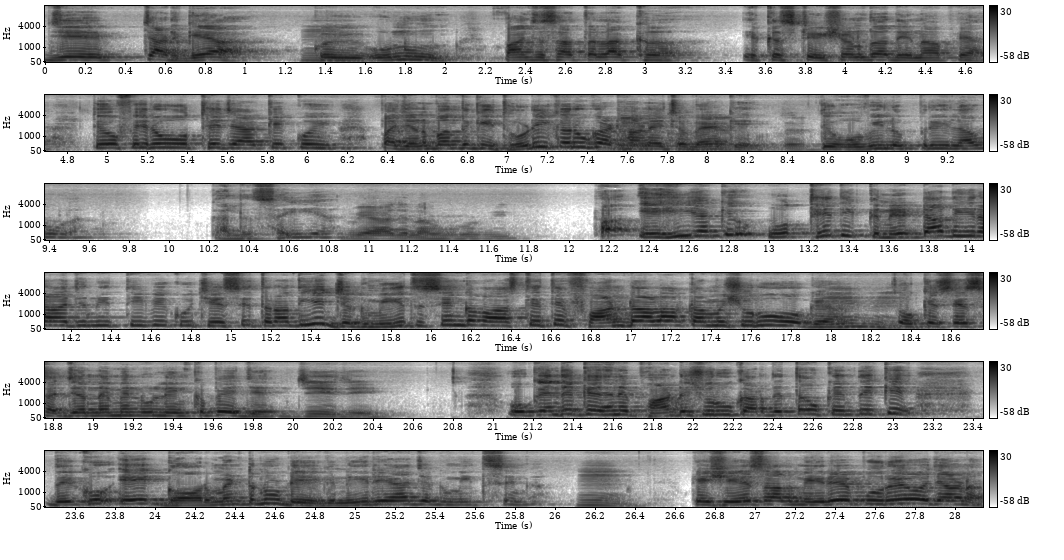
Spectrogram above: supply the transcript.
ਜੇ ਝੜ ਗਿਆ ਕੋਈ ਉਹਨੂੰ 5-7 ਲੱਖ ਇੱਕ ਸਟੇਸ਼ਨ ਦਾ ਦੇਣਾ ਪਿਆ ਤੇ ਉਹ ਫਿਰ ਉਹ ਉੱਥੇ ਜਾ ਕੇ ਕੋਈ ਭਜਨ ਬੰਦਗੀ ਥੋੜੀ ਕਰੂਗਾ ਥਾਣੇ 'ਚ ਬਹਿ ਕੇ ਤੇ ਉਹ ਵੀ ਲੁਪਰੀ ਲਾਊਗਾ। ਗੱਲ ਸਹੀ ਆ। ਵਿਆਜ ਲਾਊਗਾ ਵੀ। ਤਾਂ ਇਹੀ ਹੈ ਕਿ ਉੱਥੇ ਦੀ ਕੈਨੇਡਾ ਦੀ ਰਾਜਨੀਤੀ ਵੀ ਕੁਝ ਇਸੇ ਤਰ੍ਹਾਂ ਦੀ ਹੈ। ਜਗਮੀਤ ਸਿੰਘ ਵਾਸਤੇ ਤੇ ਫੰਡ ਵਾਲਾ ਕੰਮ ਸ਼ੁਰੂ ਹੋ ਗਿਆ। ਉਹ ਕਿਸੇ ਸੱਜਣ ਨੇ ਮੈਨੂੰ ਲਿੰਕ ਭੇਜੇ। ਜੀ ਜੀ। ਉਹ ਕਹਿੰਦੇ ਕਿਸੇ ਨੇ ਫੰਡ ਸ਼ੁਰੂ ਕਰ ਦਿੱਤਾ। ਉਹ ਕਹਿੰਦੇ ਕਿ ਦੇਖੋ ਇਹ ਗਵਰਨਮੈਂਟ ਨੂੰ ਡੇਗ ਨਹੀਂ ਰਿਹਾ ਜਗਮੀਤ ਸਿੰਘ। ਹੂੰ। ਕਿ 6 ਸਾਲ ਮੇਰੇ ਪੂਰੇ ਹੋ ਜਾਣ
